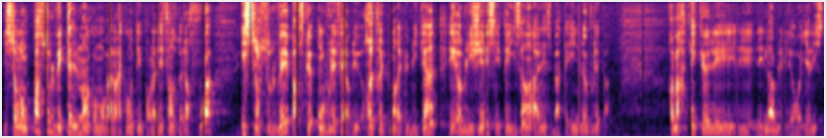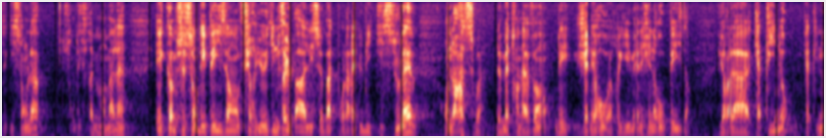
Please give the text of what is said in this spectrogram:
Ils ne sont donc pas soulevés tellement, comme on va le raconter, pour la défense de leur foi, ils se sont soulevés parce qu'on voulait faire du recrutement républicain et obliger ces paysans à aller se battre. Et ils ne le voulaient pas. Remarquez que les, nobles et les royalistes qui sont là sont extrêmement malins. Et comme ce sont des paysans furieux qui ne veulent pas aller se battre pour la République qui se soulève, on aura soin de mettre en avant des généraux, entre guillemets, les généraux paysans. Il y aura la Catlino. Catlino,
